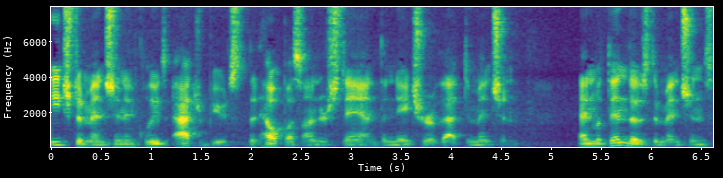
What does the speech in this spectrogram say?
Each dimension includes attributes that help us understand the nature of that dimension. And within those dimensions,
